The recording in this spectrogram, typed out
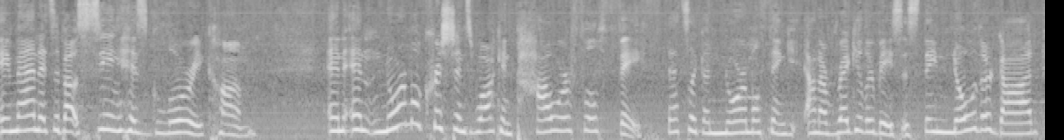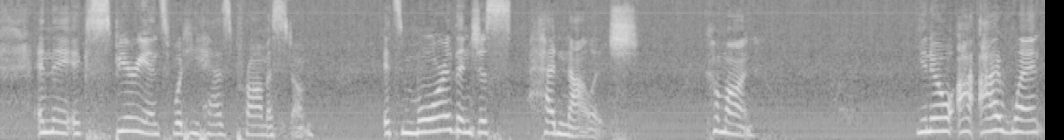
Amen? It's about seeing his glory come. And, and normal Christians walk in powerful faith. That's like a normal thing on a regular basis. They know their God and they experience what He has promised them. It's more than just head knowledge. Come on. You know, I, I went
